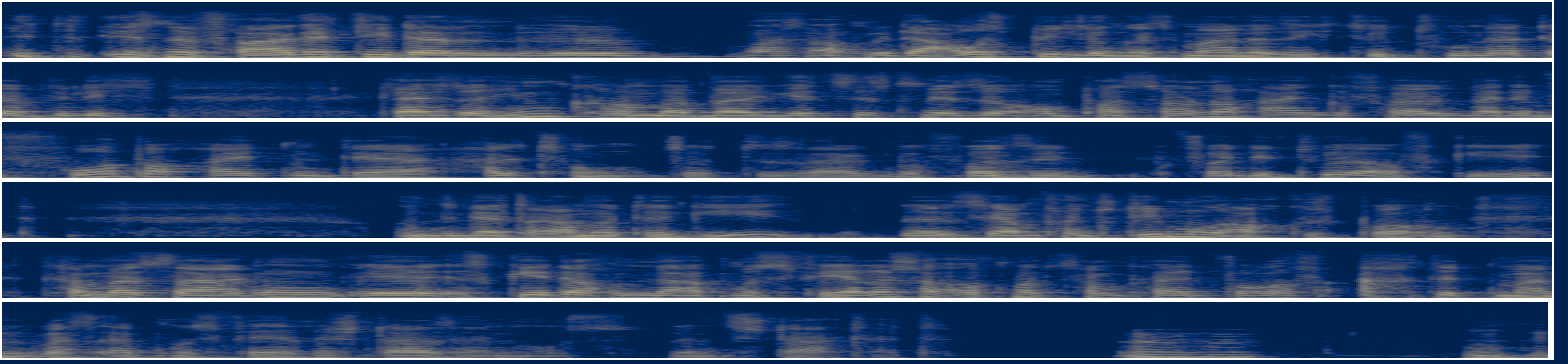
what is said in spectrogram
ist eine Frage, die dann, äh, was auch mit der Ausbildung aus meiner Sicht zu tun hat. Da will ich gleich noch hinkommen, aber jetzt ist mir so en passant noch eingefallen bei dem Vorbereiten der Haltung sozusagen, bevor, sie, Mhm. bevor die Tür aufgeht. Und in der Dramaturgie, äh, Sie haben von Stimmung auch gesprochen, kann man sagen, äh, es geht auch um eine atmosphärische Aufmerksamkeit. Worauf achtet man, was atmosphärisch da sein muss, wenn es startet? mhm. Mhm.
